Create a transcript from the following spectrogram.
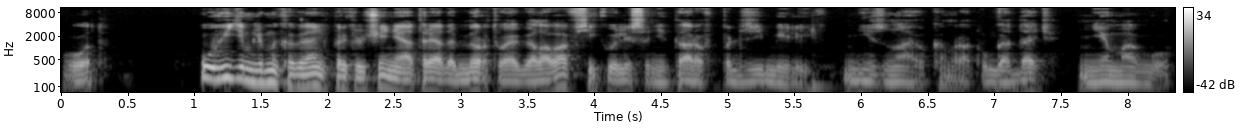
Вот. Увидим ли мы когда-нибудь приключения отряда Мертвая голова в сиквеле санитаров подземелий? Не знаю, комрад, угадать не могу.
